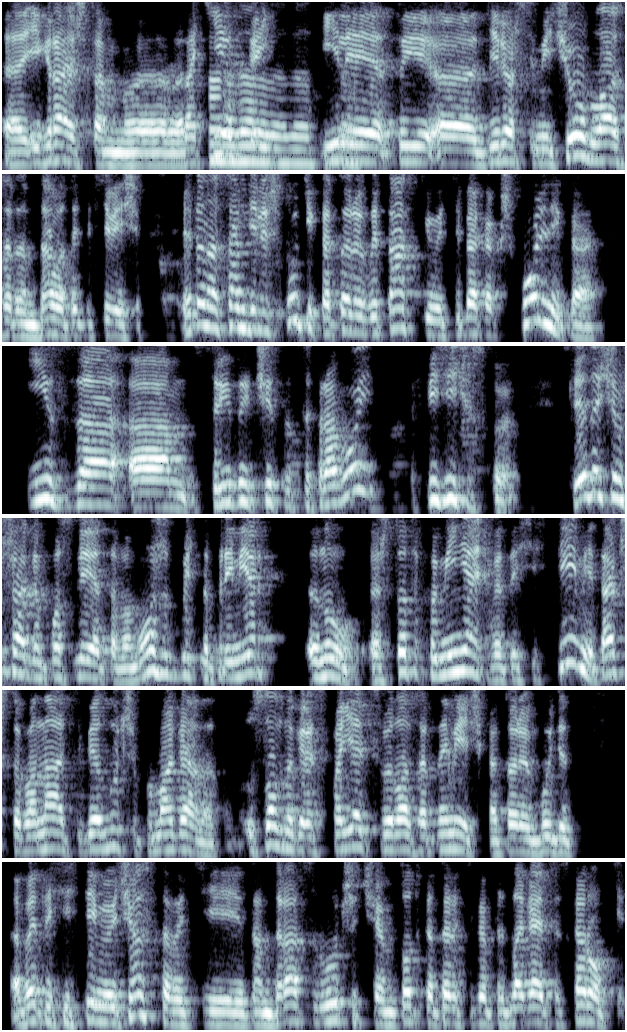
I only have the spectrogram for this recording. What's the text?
э, играешь там э, ракеткой а, да, да, да, или да. ты э, дерешься мечом лазерным, да, вот эти все вещи. Это на самом деле штуки, которые вытаскивают тебя как школьника из э, среды чисто цифровой физическую. Следующим шагом после этого может быть, например, ну, что-то поменять в этой системе так, чтобы она тебе лучше помогала. Условно говоря, спаять свой лазерный меч, который будет в этой системе участвовать и там, драться лучше, чем тот, который тебе предлагается из коробки.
